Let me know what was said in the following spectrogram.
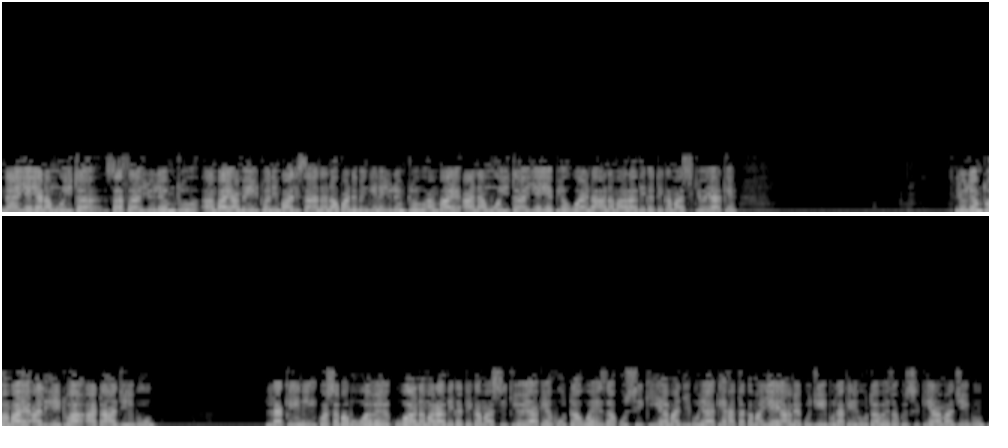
na yeye anamuita sasa yule mtu ambaye ameitwa ni mbali sana na upande mwingine yule mtu ambaye anamuita yeye pia huenda ana maradhi katika masikio yake. Yule mtu ambaye aliitwa ataajibu lakini kwa sababu wewe kuwa na maradhi katika masikio yake hutaweza kusikia majibu yake. Hata kama yeye amekujibu lakini hutaweza kusikia majibu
